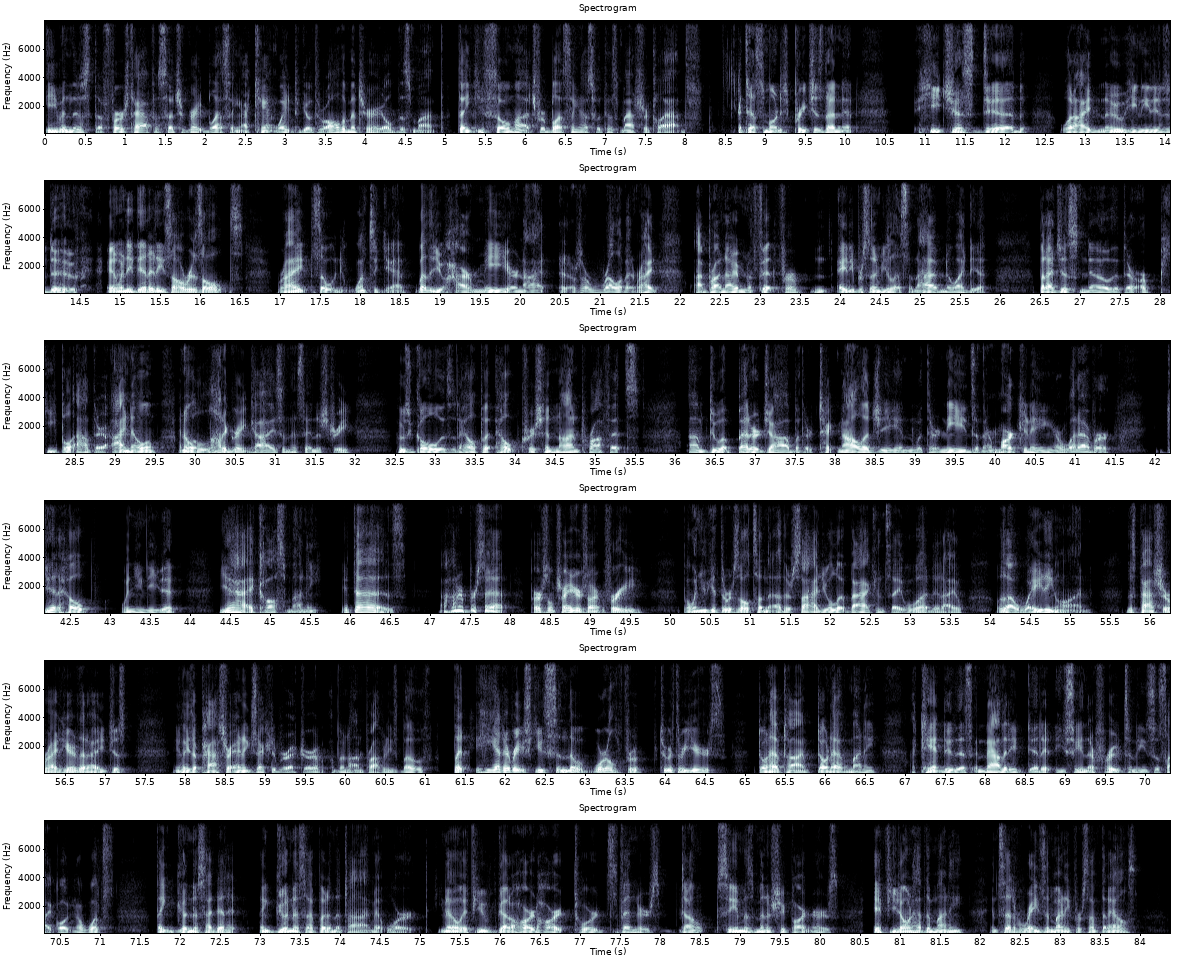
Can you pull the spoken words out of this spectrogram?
Even this, the first half is such a great blessing. I can't wait to go through all the material this month. Thank you so much for blessing us with this master class. A testimony preaches, doesn't it? He just did what I knew he needed to do. And when he did it, he saw results right? So once again, whether you hire me or not is irrelevant, right? I'm probably not even a fit for 80% of you listen. I have no idea. But I just know that there are people out there. I know them. I know a lot of great guys in this industry whose goal is to help help Christian nonprofits um, do a better job with their technology and with their needs and their marketing or whatever. Get help when you need it. Yeah, it costs money. It does. 100%. Personal trainers aren't free. But when you get the results on the other side, you'll look back and say, what did I, what was I waiting on? This pastor right here that I just, you know, he's a pastor and executive director of, of a nonprofit. He's both. But he had every excuse in the world for two or three years. Don't have time. Don't have money. I can't do this. And now that he did it, he's seeing their fruits and he's just like, well, what's, thank goodness I did it. Thank goodness I put in the time. It worked you know, if you've got a hard heart towards vendors, don't see them as ministry partners. If you don't have the money, instead of raising money for something else,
